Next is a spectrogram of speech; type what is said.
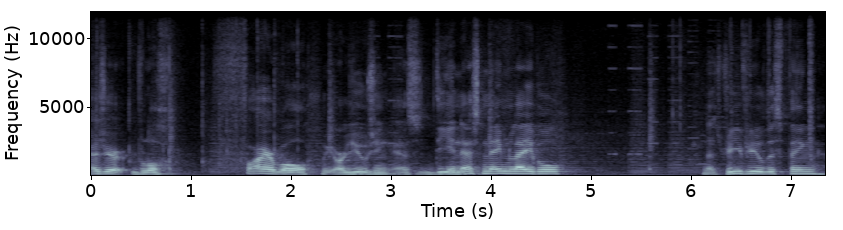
Azure Vlog Firewall we are using as DNS name label. Let's review this thing.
